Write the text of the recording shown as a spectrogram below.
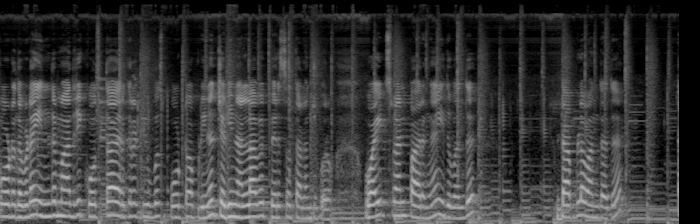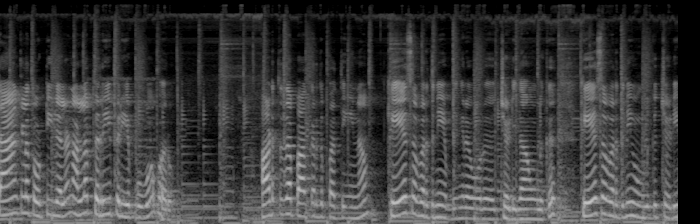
போடுறதை விட இந்த மாதிரி கொத்தாக இருக்கிற டியூபர்ஸ் போட்டோம் அப்படின்னா செடி நல்லாவே பெருசாக தலைஞ்சு வரும். ஒயிட் ஸ்வான் பாருங்கள் இது வந்து டப்பில் வந்தது. டேங்கில் தொட்டிலெல்லாம் நல்லா பெரிய பெரிய பூவாக வரும். அடுத்ததாக பார்க்குறது பார்த்தீங்கன்னா கேசவர்தினி அப்படிங்கிற ஒரு செடி தான் உங்களுக்கு. கேசவர்தினி உங்களுக்கு செடி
